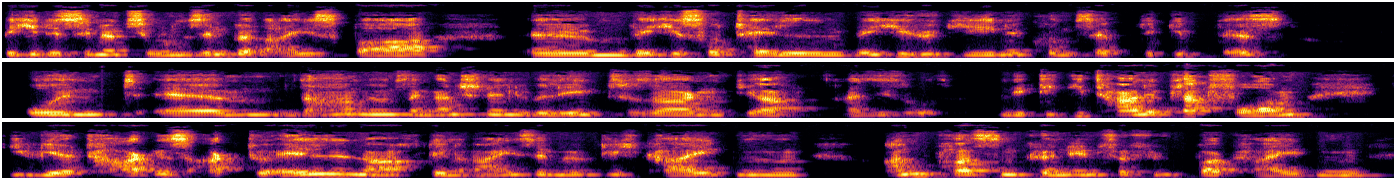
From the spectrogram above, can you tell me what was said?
welche Destinationen sind bereisbar? ähm, welches Hotel, welche Hygienekonzepte gibt es. Und ähm, da haben wir uns dann ganz schnell überlegt zu sagen, ja, also so eine digitale Plattform, die wir tagesaktuell nach den Reisemöglichkeiten anpassen können, Verfügbarkeiten,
